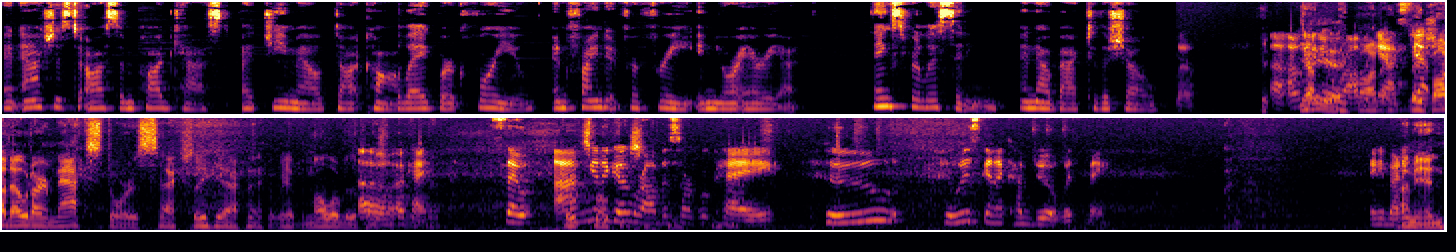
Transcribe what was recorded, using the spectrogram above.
at ashes to awesome podcast at gmail.com. Legwork for you and find it for free in your area. Thanks for listening, and now back to the show. Uh, I'm Yeah, gonna they, go rob a bought, gas they bought out our Mac stores, actually. Yeah, we have them all over the place. Oh, right okay. now. So I'm gonna go rob a Circle K. Who who is going to come do it with me? Anybody? I'm in.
